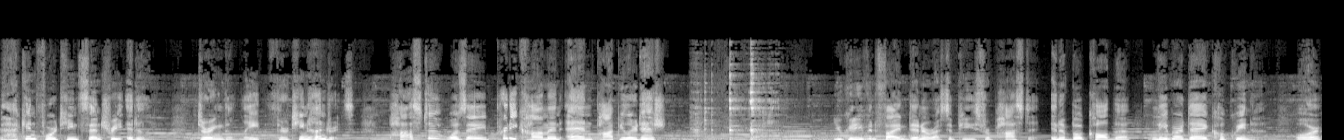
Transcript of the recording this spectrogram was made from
Back in 14th century Italy, during the late 1300s, pasta was a pretty common and popular dish. You could even find dinner recipes for pasta in a book called the Liber de Coquina, or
